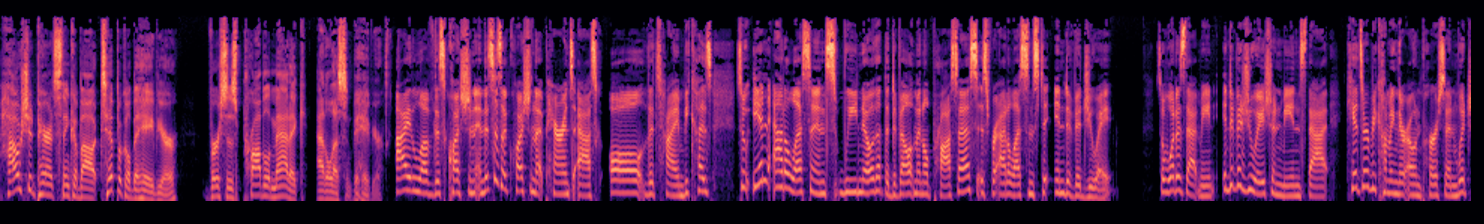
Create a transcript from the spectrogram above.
how should parents think about typical behavior versus problematic adolescent behavior? I love this question. And this is a question that parents ask all the time because so in adolescence, we know that the developmental process is for adolescents to individuate. So, what does that mean? Individuation means that kids are becoming their own person, which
